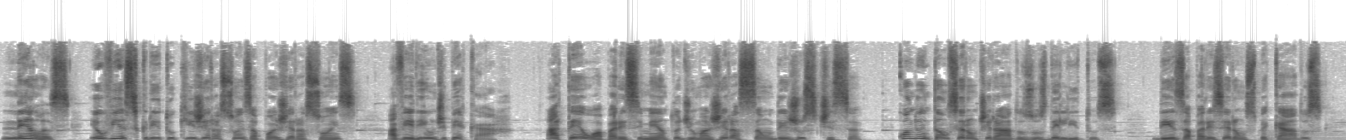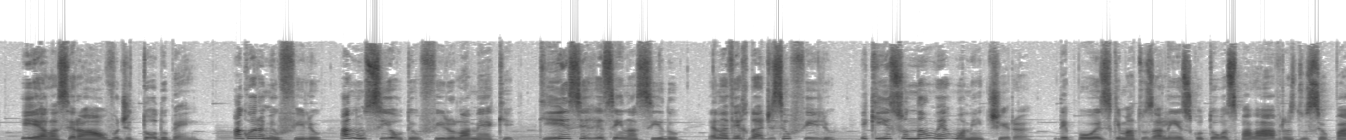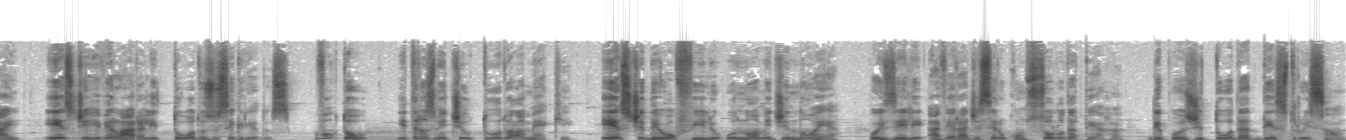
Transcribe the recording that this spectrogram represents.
Nelas eu vi escrito que gerações após gerações haveriam de pecar, até o aparecimento de uma geração de justiça. Quando então serão tirados os delitos, desaparecerão os pecados e ela será alvo de todo o bem. Agora, meu filho, anuncia ao teu filho Lameque que esse recém-nascido é na verdade seu filho e que isso não é uma mentira. Depois que Matusalém escutou as palavras do seu pai, este revelara-lhe todos os segredos. Voltou e transmitiu tudo a Lameque. Este deu ao filho o nome de Noé, pois ele haverá de ser o consolo da terra, depois de toda a destruição.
